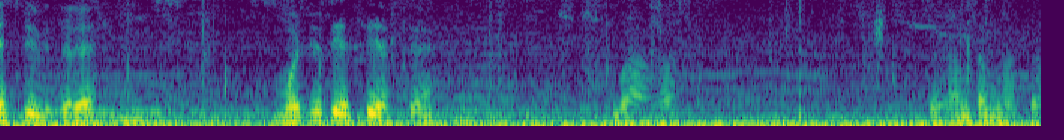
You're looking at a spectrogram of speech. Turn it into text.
এসি ভিতরে? মসজিদ এসি আছে। বাবা। জানতাম না তো।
